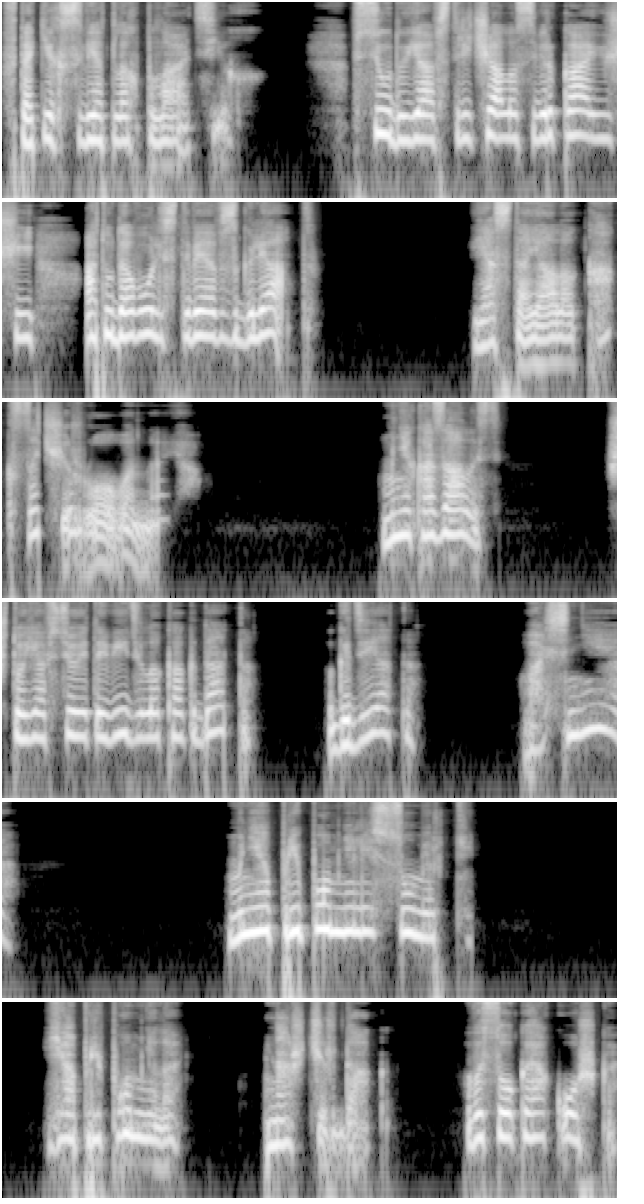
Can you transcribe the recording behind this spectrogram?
в таких светлых платьях. Всюду я встречала сверкающий от удовольствия взгляд. Я стояла как зачарованная. Мне казалось, что я все это видела когда-то, где-то, во сне. Мне припомнились сумерки. Я припомнила наш чердак, высокое окошко,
